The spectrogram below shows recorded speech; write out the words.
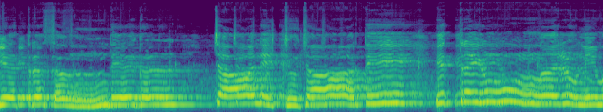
എത്ര സന്ധ്യകൾ ചാലിച്ചു ചാർത്തി ഇത്രയും അരുണിമ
